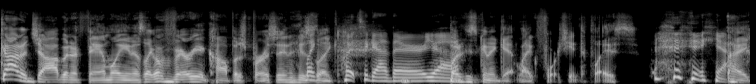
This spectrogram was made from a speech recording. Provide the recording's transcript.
got a job and a family and is like a very accomplished person who's like, like, put together. Yeah. but who's gonna get like 14th place yeah. like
